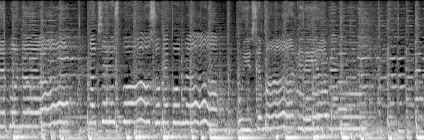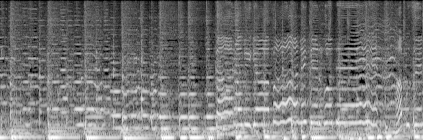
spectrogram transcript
με πονά. Να ξέρεις πόσο με πονά που είσαι μακριά μου. Καραβιά πάνε και έρχονται από δεν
